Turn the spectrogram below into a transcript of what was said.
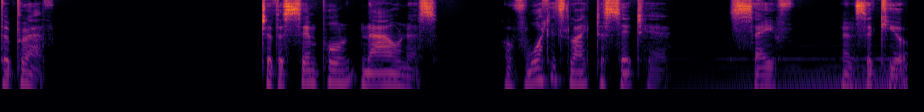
the breath. to the simple nowness of what it's like to sit here, safe and secure.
